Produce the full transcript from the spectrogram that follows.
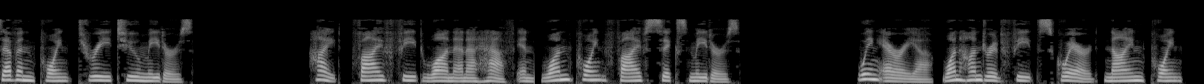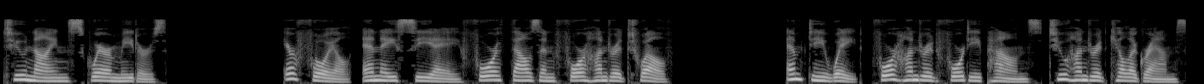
7.32 meters. Height, 5 feet 1 and a half in 1.56 meters Wing area 100 feet squared, 9.29 square meters. Airfoil NACA 4412. Empty weight 440 pounds, 200 kilograms.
